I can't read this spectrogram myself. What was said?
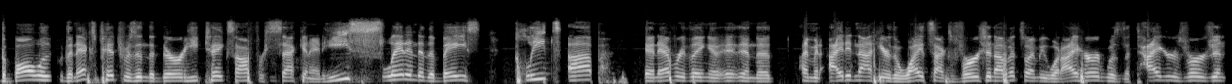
The ball was the next pitch was in the dirt. He takes off for second, and he slid into the base, cleats up, and everything. And the I mean, I did not hear the White Sox version of it. So I mean, what I heard was the Tigers version.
